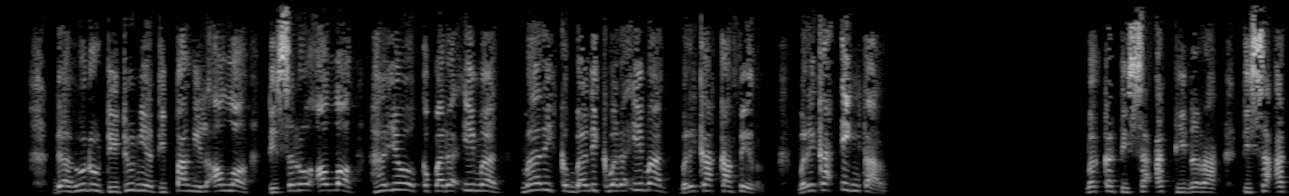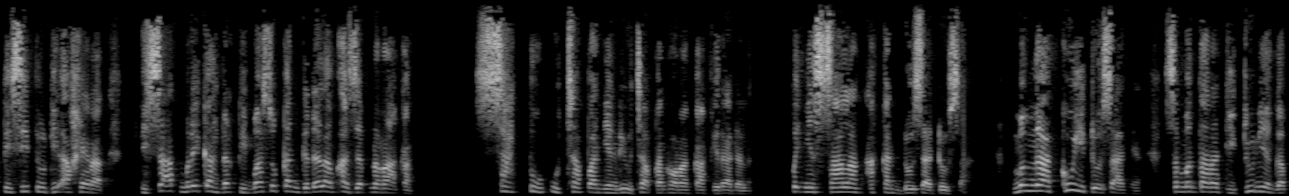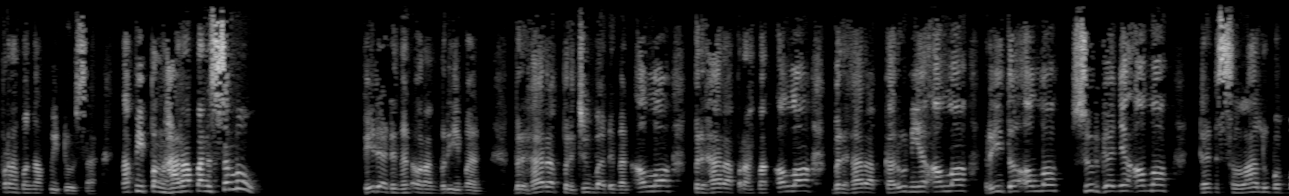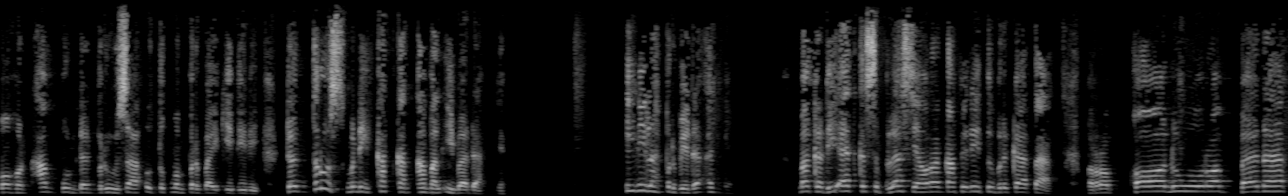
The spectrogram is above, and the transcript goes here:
Dahulu di dunia dipanggil Allah, diseru Allah, hayo kepada iman, mari kembali kepada iman. Mereka kafir, mereka ingkar. Maka di saat di neraka, di saat di situ di akhirat, di saat mereka hendak dimasukkan ke dalam azab neraka, satu ucapan yang diucapkan orang kafir adalah penyesalan akan dosa-dosa. Mengakui dosanya. Sementara di dunia nggak pernah mengakui dosa. Tapi pengharapan semu. Beda dengan orang beriman. Berharap berjumpa dengan Allah, berharap rahmat Allah, berharap karunia Allah, ridha Allah, surganya Allah, dan selalu memohon ampun dan berusaha untuk memperbaiki diri. Dan terus meningkatkan amal ibadahnya. Inilah perbedaannya. Maka di ayat ke-11 yang orang kafir itu berkata, Rabbana.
